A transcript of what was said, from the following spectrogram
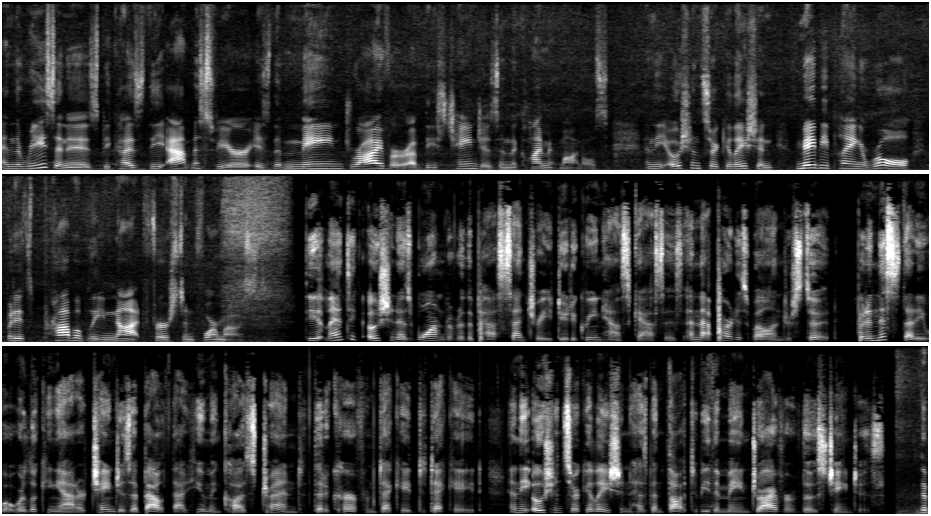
And the reason is because the atmosphere is the main driver of these changes in the climate models. And the ocean circulation may be playing a role, but it's probably not first and foremost. The Atlantic Ocean has warmed over the past century due to greenhouse gases, and that part is well understood. But in this study, what we're looking at are changes about that human caused trend that occur from decade to decade, and the ocean circulation has been thought to be the main driver of those changes. The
